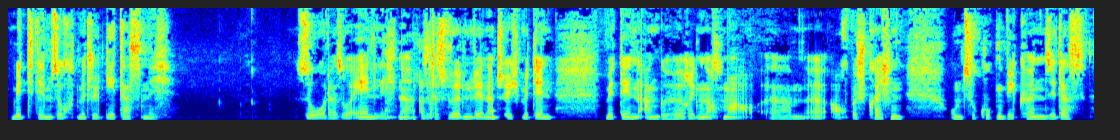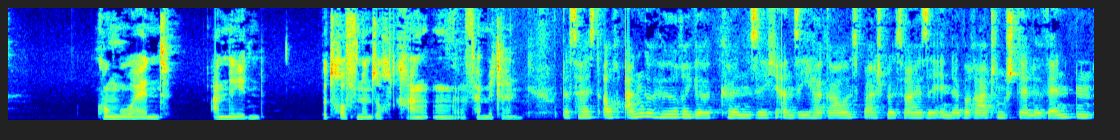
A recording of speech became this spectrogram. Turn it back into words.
mit dem Suchtmittel geht das nicht. so oder so ähnlich. Ne? Also das würden wir natürlich mit den mit den Angehörigen nochmal ähm, äh, auch besprechen, um zu gucken, wie können sie das kongruent an den betroffenen Suchtkranken äh, vermitteln. Das heißt, auch Angehörige können sich an Sie, Herr Gauls, beispielsweise in der Beratungsstelle wenden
